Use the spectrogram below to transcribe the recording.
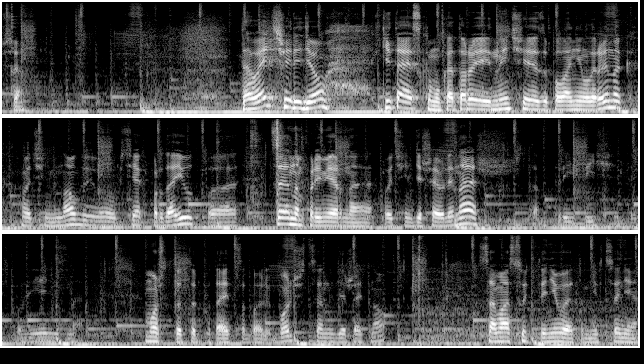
Все. Давайте перейдем китайскому, который нынче заполонил рынок. Очень много его у всех продают по ценам примерно очень дешевле наш. Там 3000, 3,5, я не знаю. Может кто-то пытается больше цены держать, но сама суть-то не в этом, не в цене.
